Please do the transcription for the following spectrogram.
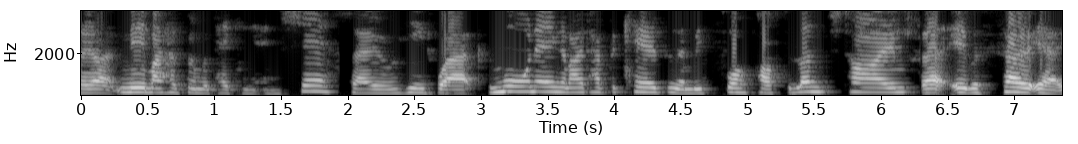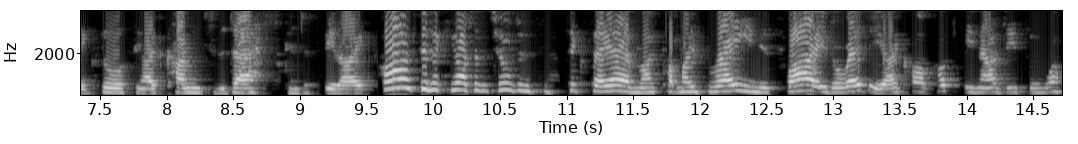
so uh, me and my husband were taking it in shifts. So he'd work the morning and I'd have the kids and then we'd swap after lunchtime. But it was so, yeah, exhausting. I'd come to the desk and just be like, oh, I've been looking after the children since 6 a.m. My, my brain is fried already. I can't possibly now do some work.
